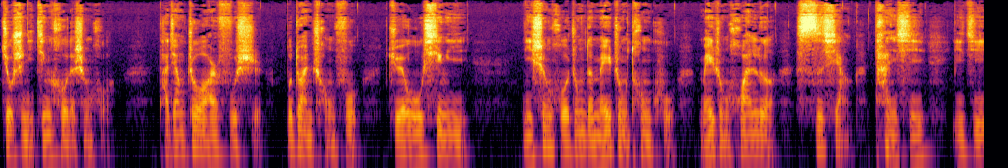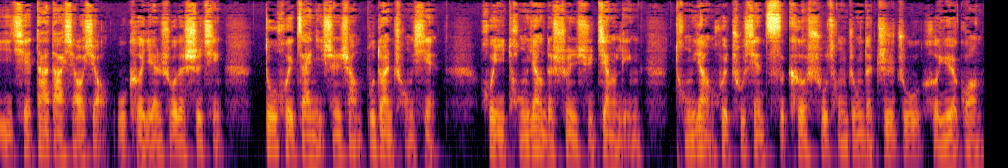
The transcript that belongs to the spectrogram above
就是你今后的生活，他将周而复始，不断重复，绝无新意。你生活中的每种痛苦、每种欢乐、思想、叹息，以及一切大大小小无可言说的事情。”都会在你身上不断重现，会以同样的顺序降临，同样会出现此刻树丛中的蜘蛛和月光，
